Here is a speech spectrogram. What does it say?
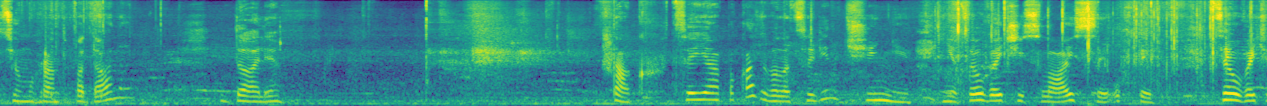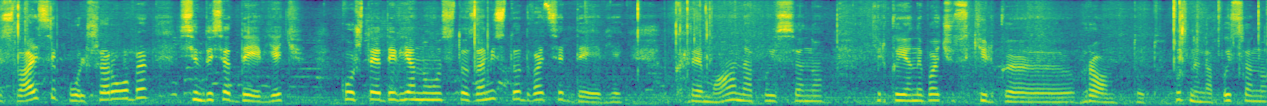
В цьому грант падана. Далі. Так, це я показувала, це він чи ні? Ні, це овечі слайси. Ух ти. Це овечі слайси, Польща робить. 79 коштує 90, замість 129. Крема написано. Тільки я не бачу скільки е, грам тут. Тут не написано,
